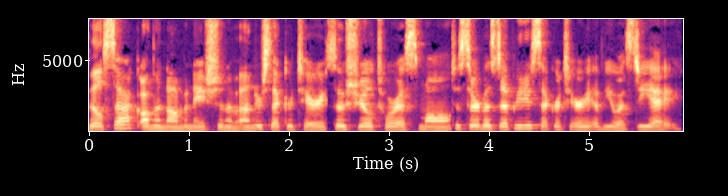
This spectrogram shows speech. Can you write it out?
Vilsack on the nomination of Undersecretary Xochitl Torres Small to serve as Deputy Secretary of USDA.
